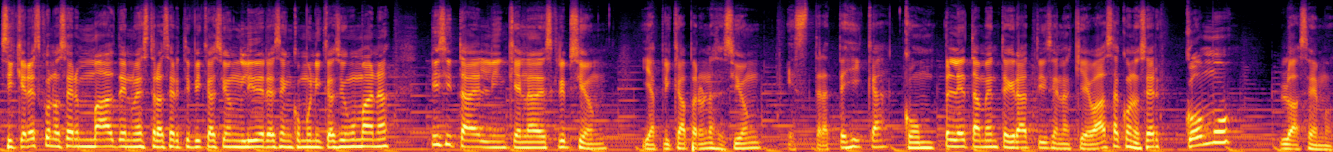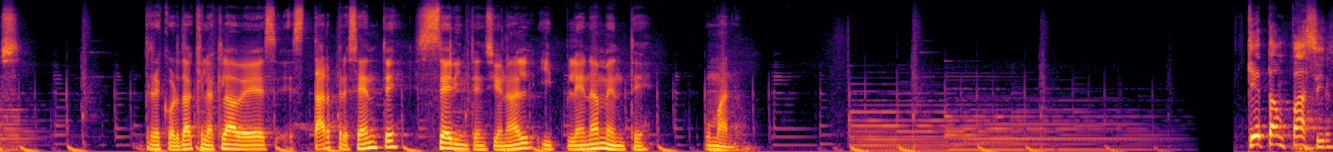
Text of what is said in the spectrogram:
Si quieres conocer más de nuestra certificación Líderes en Comunicación Humana, visita el link en la descripción y aplica para una sesión estratégica completamente gratis en la que vas a conocer cómo lo hacemos. Recordad que la clave es estar presente, ser intencional y plenamente humano. ¿Qué tan fácil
